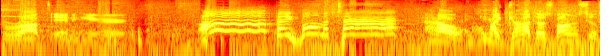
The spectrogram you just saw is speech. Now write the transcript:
dropped in here. Ah, big bomb attack! Ow! Thank oh you. my god, those bombs deal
